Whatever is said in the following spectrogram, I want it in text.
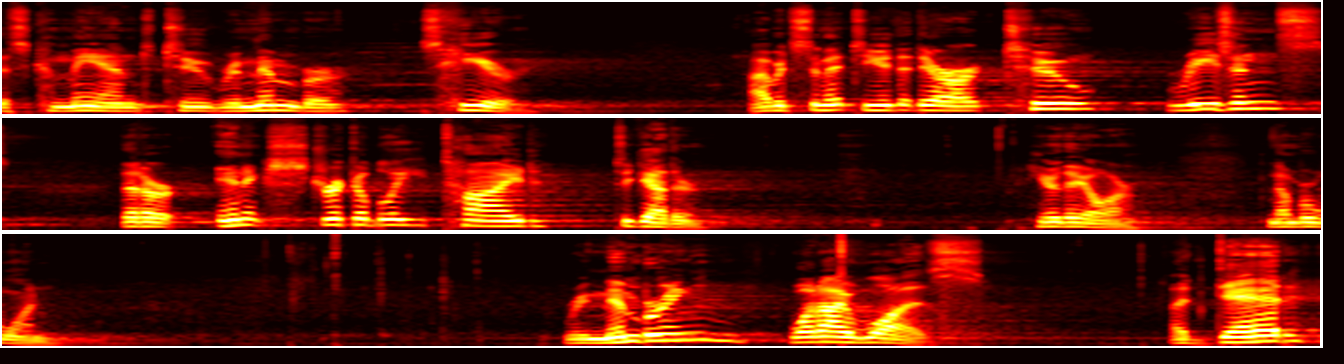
this command to remember is here. I would submit to you that there are two reasons that are inextricably tied together. Here they are. Number one, remembering what I was a dead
